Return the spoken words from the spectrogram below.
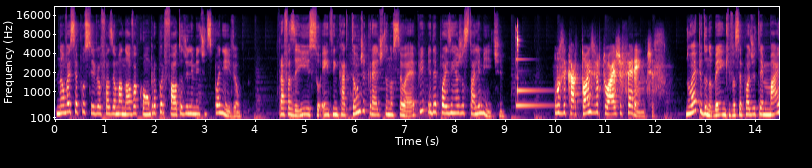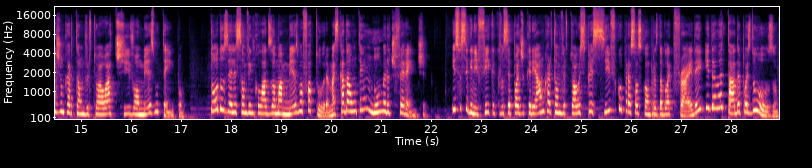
não vai ser possível fazer uma nova compra por falta de limite disponível. Para fazer isso, entre em cartão de crédito no seu app e depois em ajustar limite. Use cartões virtuais diferentes. No app do Nubank, você pode ter mais de um cartão virtual ativo ao mesmo tempo. Todos eles são vinculados a uma mesma fatura, mas cada um tem um número diferente. Isso significa que você pode criar um cartão virtual específico para suas compras da Black Friday e deletar depois do uso.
